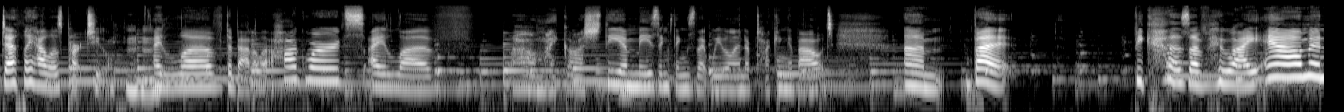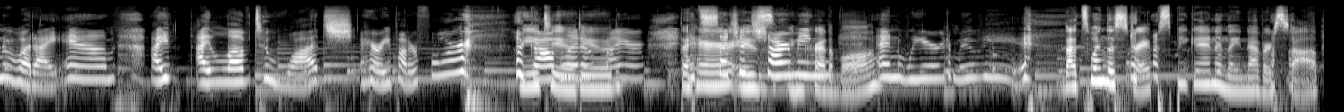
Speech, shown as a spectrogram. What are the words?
Deathly Hallows Part 2 hmm I love the battle at Hogwarts. I love oh my gosh, the amazing things that we will end up talking about. Um, but because of who I am and what I am, I I love to watch Harry Potter 4. the Me too, Goblet dude. Of Fire. the it's hair such a is charming incredible. and weird movie. That's when the stripes begin and they never stop.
